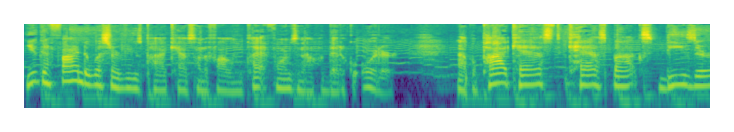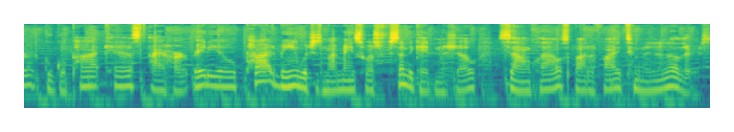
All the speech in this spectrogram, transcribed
You can find the Western Reviews podcast on the following platforms in alphabetical order Apple Podcast, Castbox, Deezer, Google Podcast, iHeartRadio, Podbean, which is my main source for syndicating the show, SoundCloud, Spotify, TuneIn, and others.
